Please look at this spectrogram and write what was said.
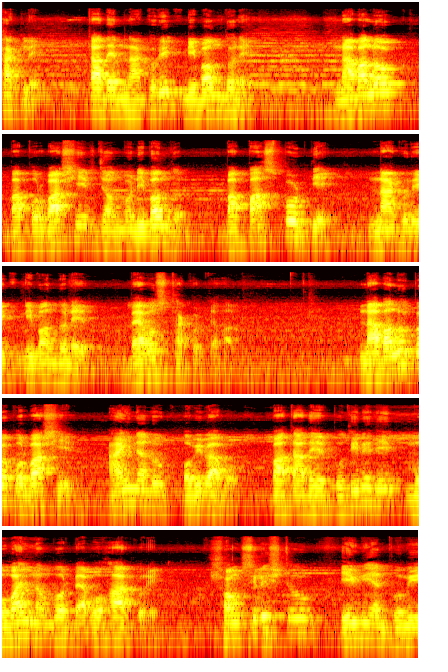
থাকলে তাদের নাগরিক নিবন্ধনে নাবালক বা প্রবাসীর জন্ম নিবন্ধন বা পাসপোর্ট দিয়ে নাগরিক নিবন্ধনের ব্যবস্থা করতে হবে। নাবালক বা প্রবাসীর আইনানুগ অভিভাবক বা তাদের প্রতিনিধির মোবাইল নম্বর ব্যবহার করে সংশ্লিষ্ট ইউনিয়ন ভূমি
